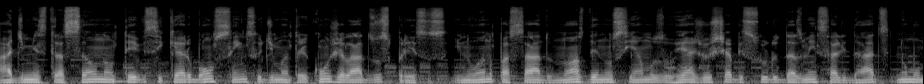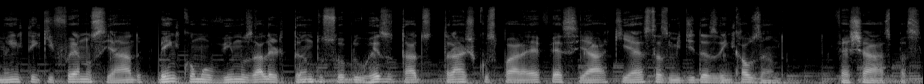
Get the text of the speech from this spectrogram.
A administração não teve sequer o bom senso de manter congelados os preços, e no ano passado nós denunciamos o reajuste absurdo das mensalidades no momento em que foi anunciado, bem como vimos alertando sobre os resultados trágicos para a FSA que estas medidas vêm causando. Fecha aspas.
